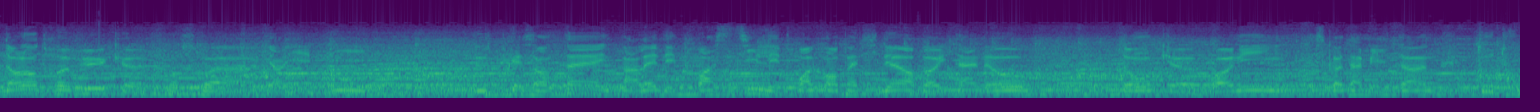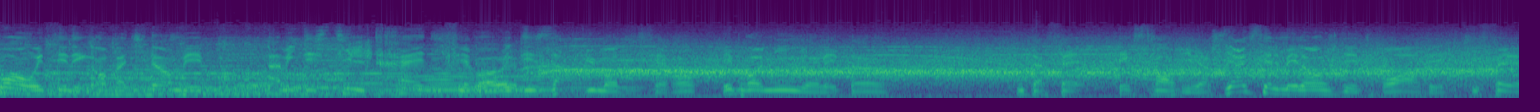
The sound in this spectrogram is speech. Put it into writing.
Et dans l'entrevue que François Gariepi nous présentait, il parlait des trois styles, des trois grands patineurs, Boitano, donc euh, Browning et Scott Hamilton. Tous trois ont été des grands patineurs, mais avec des styles très différents, avec des arguments différents. Et Browning en est un tout à fait extraordinaire. Je dirais que c'est le mélange des trois des- qui fait,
